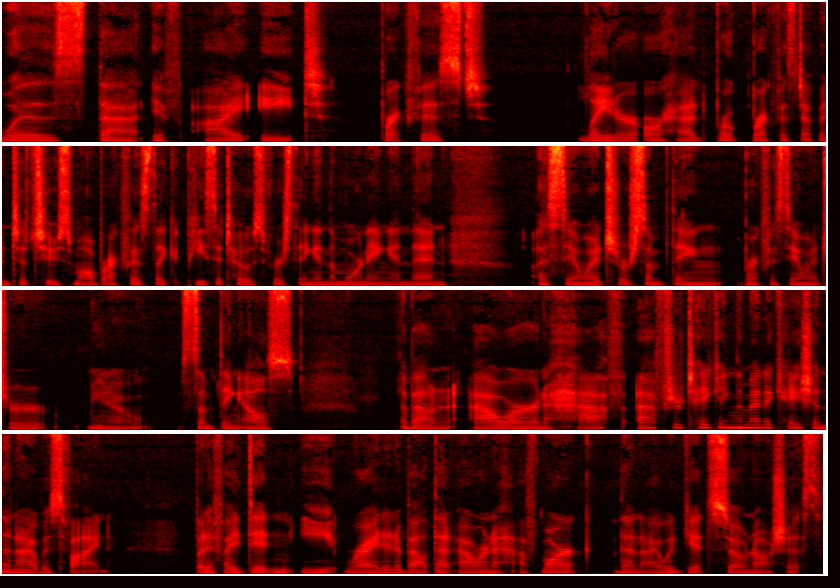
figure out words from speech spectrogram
was that if I ate breakfast later or had broke breakfast up into two small breakfasts, like a piece of toast first thing in the morning and then a sandwich or something, breakfast sandwich or, you know, something else about an hour and a half after taking the medication, then I was fine. But if I didn't eat right at about that hour and a half mark, then I would get so nauseous.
